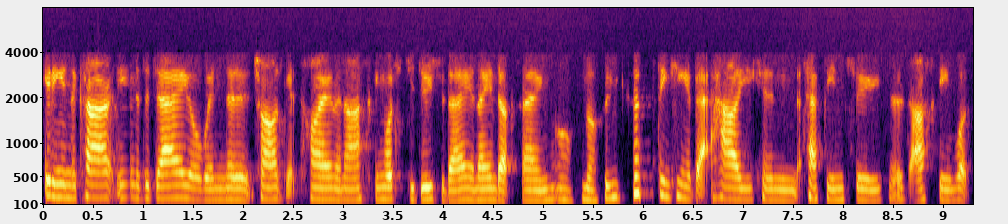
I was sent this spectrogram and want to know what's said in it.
Getting in the car at the end of the day, or when the child gets home and asking, What did you do today? and they end up saying, Oh, nothing. Thinking about how you can tap into asking what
